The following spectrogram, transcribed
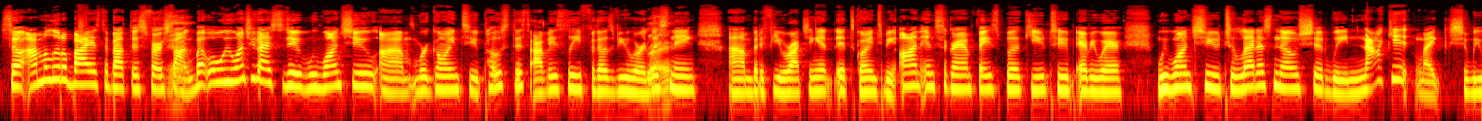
So I'm a little biased about this first yeah. song. But what we want you guys to do, we want you, um, we're going to post this, obviously, for those of you who are right. listening. Um, but if you're watching it, it's going to be on Instagram, Facebook, YouTube, everywhere. We want you to let us know should we knock it? Like, should we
